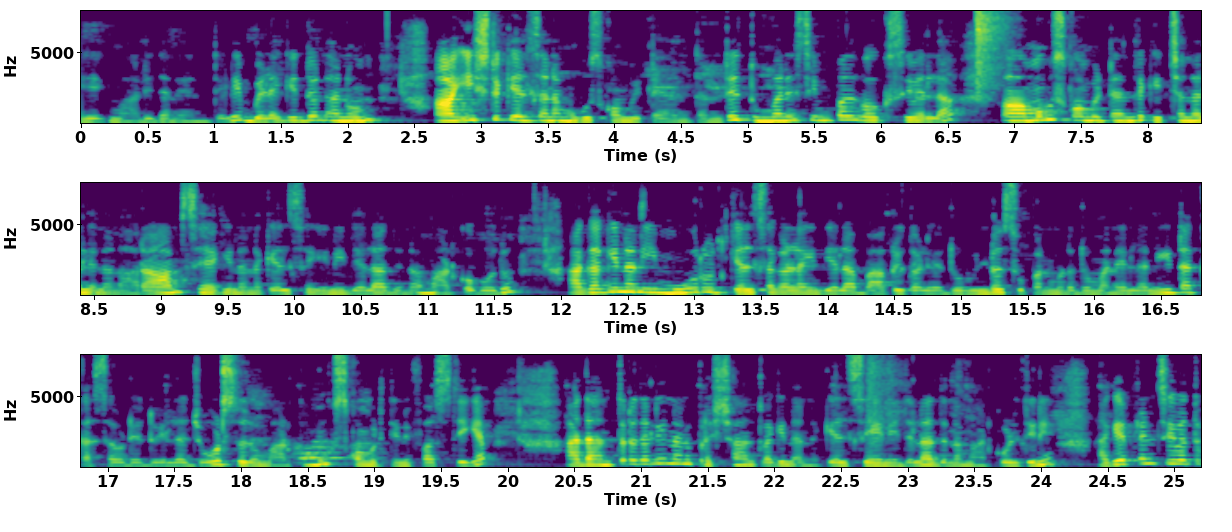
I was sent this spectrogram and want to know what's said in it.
ಹೇಗೆ ಮಾಡಿದ್ದಾನೆ ಅಂತೇಳಿ. ಬೆಳಗ್ಗೆದ್ದು ನಾನು ಇಷ್ಟು ಕೆಲಸನ ಮುಗಿಸ್ಕೊಂಡ್ಬಿಟ್ಟೆ ಅಂತಂದರೆ ತುಂಬಾ ಸಿಂಪಲ್ ವರ್ಕ್ಸ್ ಇವೆಲ್ಲ ಮುಗಿಸ್ಕೊಂಡ್ಬಿಟ್ಟೆ ಅಂದರೆ ಕಿಚನಲ್ಲಿ ನಾನು ಆರಾಮ್ಸೆ ಆಗಿ ನನ್ನ ಕೆಲಸ ಏನಿದೆಯಲ್ಲ ಅದನ್ನು ಮಾಡ್ಕೋಬೋದು. ಹಾಗಾಗಿ ನಾನು ಈ ಮೂರು ಕೆಲಸಗಳನ್ನ ಇದೆಯಲ್ಲ, ಬಾಗಿಲು ತೊಳೆಯೋದು ವಿಂಡೋಸ್ ಓಪನ್ ಮಾಡೋದು, ಮನೆಯೆಲ್ಲ ನೀಟಾಗಿ ಕಸ ಹೊಡೆಯೋದು, ಎಲ್ಲ ಜೋಡಿಸೋದು ಮಾಡ್ಕೊಂಡು ಮುಗಿಸ್ಕೊಂಡ್ಬಿಡ್ತೀನಿ ಫಸ್ಟಿಗೆ ಅದ ನಂತರದಲ್ಲಿ ನಾನು ಪ್ರಶಾಂತವಾಗಿ ನನ್ನ ಕೆಲಸ ಏನಿದೆಯಲ್ಲ ಅದನ್ನು ಮಾಡ್ಕೊಳ್ತೀನಿ. ಹಾಗೆ ಫ್ರೆಂಡ್ಸ್ ಇವತ್ತು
